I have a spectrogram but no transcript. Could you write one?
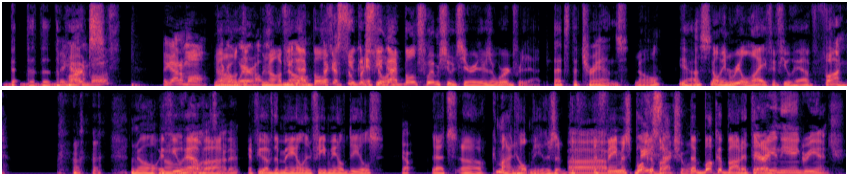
the the the, the They got them parts. both. They got them all. No, like a the- warehouse. no. If you No. got It's both, like a you- if you got both swimsuits here, there's a word for that. That's the trans. No, Yes. no. In real life, if you have Fun. no, if No. you have No, uh, if you have the male and female deals, Yep. that's uh, come on, help me. There's a the, the Uh, famous book asexual. about the book about it that Harry I, and the Angry Inch.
